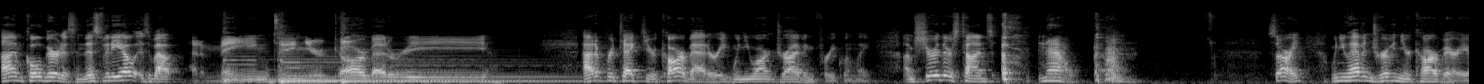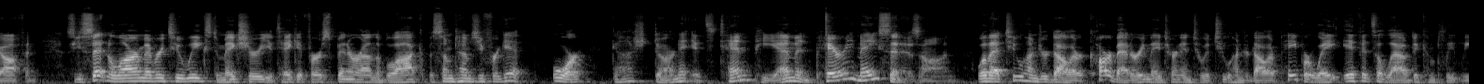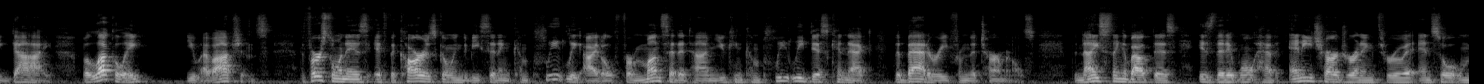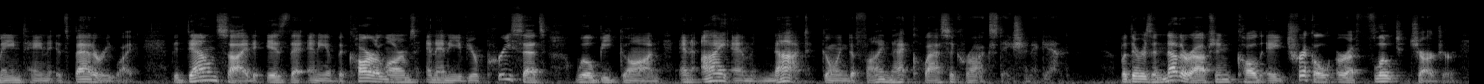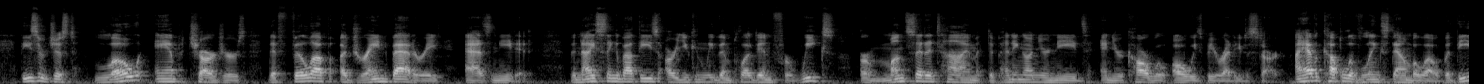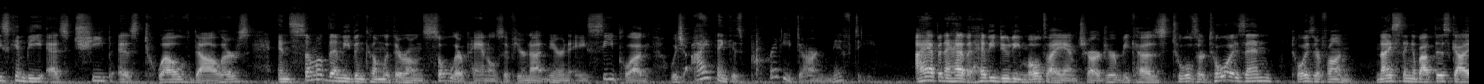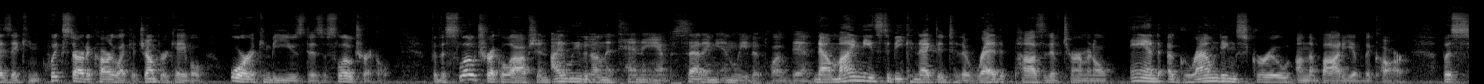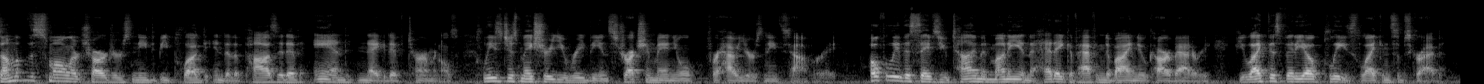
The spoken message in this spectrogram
Hi, I'm Cole Gerdes, and this video is about how to maintain your car battery. How to protect your car battery when you aren't driving frequently. I'm sure there's times now. Sorry, when you haven't driven your car very often. So you set an alarm every two weeks to make sure you take it for a spin around the block, but sometimes you forget. Or, gosh darn it, it's 10 p.m. and Perry Mason is on. Well, that $200 car battery may turn into a $200 paperweight if it's allowed to completely die. But luckily, you have options. The first one is if the car is going to be sitting completely idle for months at a time, you can completely disconnect the battery from the terminals. The nice thing about this is that it won't have any charge running through it and so it will maintain its battery life. The downside is that any of the car alarms and any of your presets will be gone and I am not going to find that classic rock station again. But there is another option called a trickle or a float charger. These are just low amp chargers that fill up a drained battery as needed. The nice thing about these are you can leave them plugged in for weeks or months at a time, depending on your needs, and your car will always be ready to start. I have a couple of links down below, but these can be as cheap as $12, and some of them even come with their own solar panels if you're not near an AC plug, which I think is pretty darn nifty. I happen to have a heavy duty multi-amp charger because tools are toys and toys are fun. Nice thing about this guy is it can quick start a car like a jumper cable or it can be used as a slow trickle. For the slow trickle option, I leave it on the 10 amp setting and leave it plugged in. Now mine needs to be connected to the red positive terminal and a grounding screw on the body of the car. But some of the smaller chargers need to be plugged into the positive and negative terminals. Please just make sure you read the instruction manual for how yours needs to operate. Hopefully this saves you time and money and the headache of having to buy a new car battery. If you like this video, please like and subscribe.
